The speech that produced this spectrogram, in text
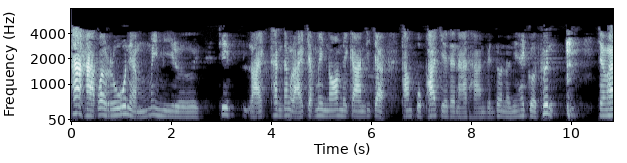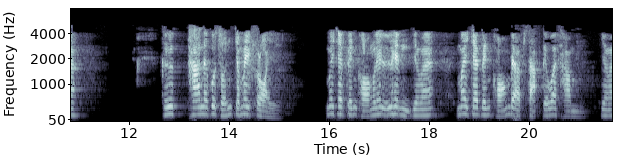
ถ้าหากว่ารู้เนี่ยไม่มีเลย ที่หลายท่านทั้งหลายจะไม่น้อมในการที่จะทำปุพพะเจตนาทานเป็นต้นเหล่านี้ให้เกิดขึ้นใช่ไหมคือทานกุศลจะไม่กร่อย ไม่ใช่เป็นของเล่นๆใช่ไหมไม่ใช่เป็นของแบบสักแต่ว่าทำใช่ไหม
